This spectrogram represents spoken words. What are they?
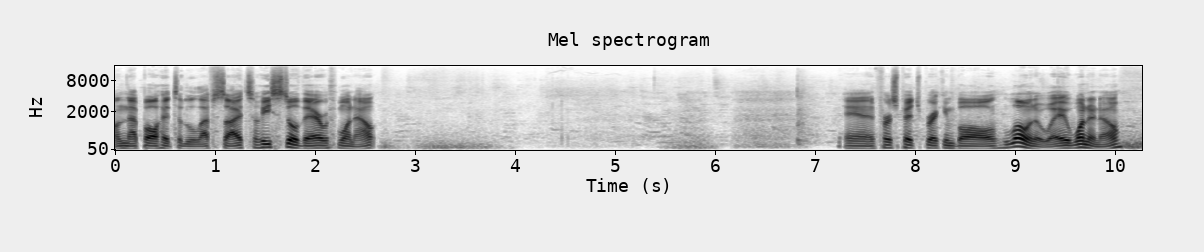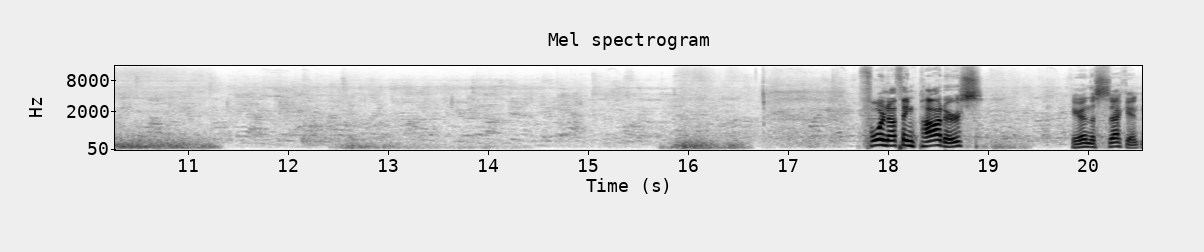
on that ball hit to the left side, so he's still there with one out. And first pitch breaking ball low and away, 1 0. Four nothing Potters here in the second.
